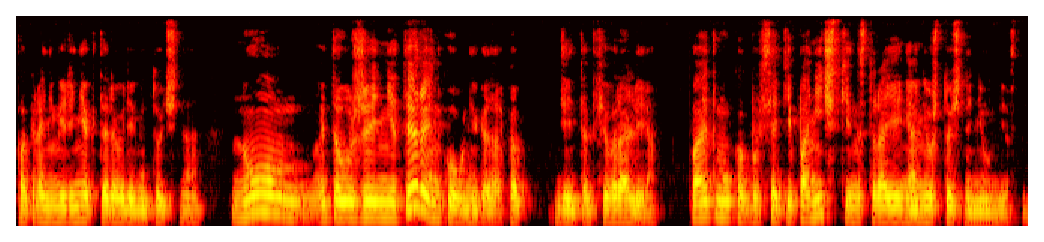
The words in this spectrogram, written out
по крайней мере, некоторое время точно. Но это уже не терра инкогнито, как день там в феврале, Поэтому как бы всякие панические настроения, они уж точно неуместны.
